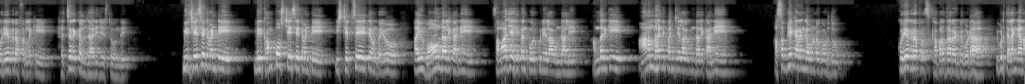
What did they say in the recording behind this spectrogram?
కొరియోగ్రాఫర్లకి హెచ్చరికలు జారీ చేస్తూ ఉంది. మీరు చేసేటువంటి మీరు కంపోజ్ చేసేటువంటి ఈ స్టెప్స్ ఏవైతే ఉంటాయో అవి బాగుండాలి కానీ సమాజ హితం కోరుకునేలా ఉండాలి అందరికీ ఆనందాన్ని పంచేలాగా ఉండాలి కానీ అసభ్యకరంగా ఉండకూడదు కొరియోగ్రాఫర్స్ ఖబర్దార్ అంటూ కూడా ఇప్పుడు తెలంగాణ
